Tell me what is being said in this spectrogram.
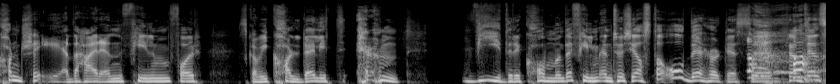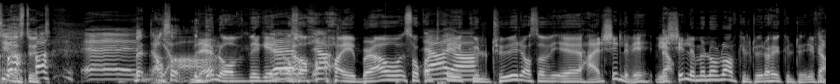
kanskje er det her en film for, skal vi kalle det litt viderekommende filmentusiaster? Å, det hørtes eh, pretensiøst ut! Eh, Men, altså, ja. Det er lov, Birger. Altså, ja. Highbrow, såkalt Ja, ja. høykultur. Altså, her skiller vi. Vi skiller mellom lavkultur og høykultur i Ja,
